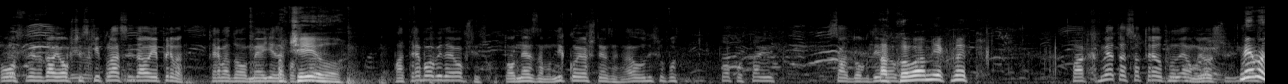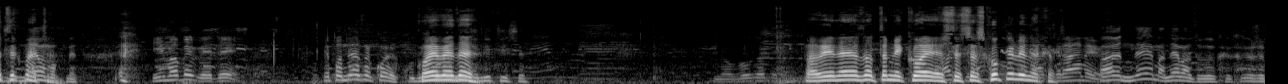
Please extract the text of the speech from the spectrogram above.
Ovo se ne da li je opštinski plac i da li je privatni. Treba da omeđe da Pa čije je postavi- ovo? Pa trebao bi da je opštinsko, to ne znamo, niko još ne zna. Evo, ovdje su post- to postavili sad dok gdje... A ko vam je kmet? Pa kmeta sad trenutno nemamo još. Nemate kmeta? Nemamo kmeta. Ima BVD. E pa ne znam ko je. Ko je VD? Niti se. Pa vi ne znate ni ko je, jeste se skupili? Krane. Pa nema, nema, tu, kažem,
